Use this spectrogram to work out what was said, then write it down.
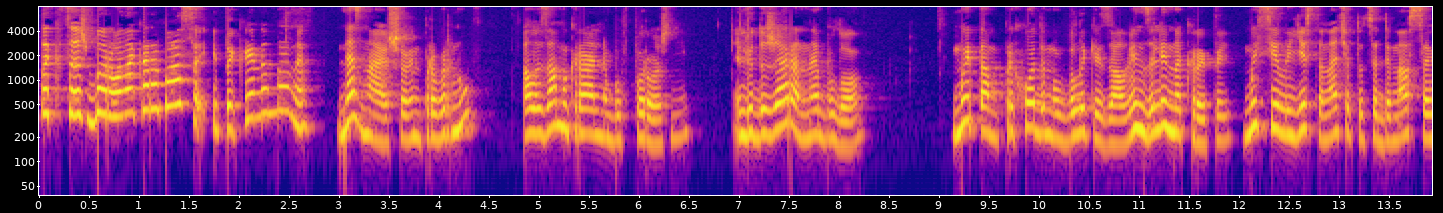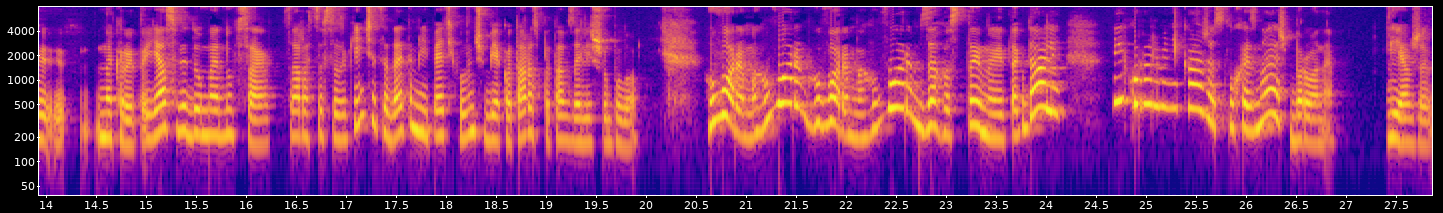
так це ж барона Карабаса, і такий на мене. Не знаю, що він провернув, але замок реально був порожній. Людожера не було. Ми там приходимо в великий зал, він взагалі накритий. Ми сіли їсти, начебто це для нас все е, накрито. Я собі думаю, ну все, зараз це все закінчиться, дайте мені 5 хвилин, щоб я кота розпитав взагалі, що було. Говоримо, говоримо, говоримо, говоримо за гостиною і так далі. І король мені каже: слухай, знаєш, бароне, і я вже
